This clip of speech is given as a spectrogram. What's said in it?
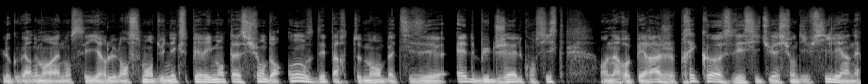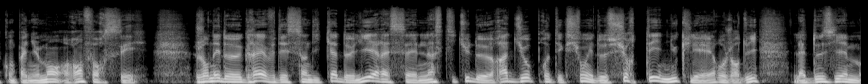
le gouvernement a annoncé hier le lancement d'une expérimentation dans 11 départements baptisée Aide Budget. Elle consiste en un repérage précoce des situations difficiles et un accompagnement renforcé. Journée de grève des syndicats de l'IRSN, l'Institut de radioprotection et de sûreté nucléaire. Aujourd'hui, la deuxième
